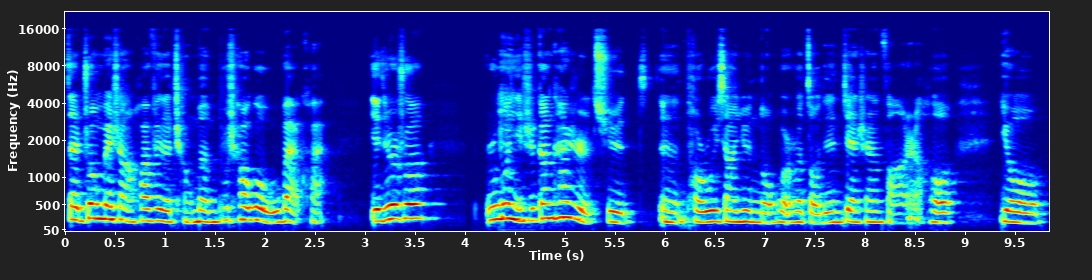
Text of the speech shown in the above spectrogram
在装备上花费的成本不超过五百块。也就是说，如果你是刚开始去嗯投入一项运动，或者说走进健身房，然后有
